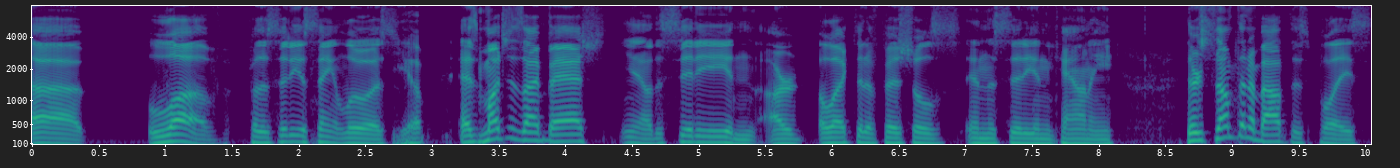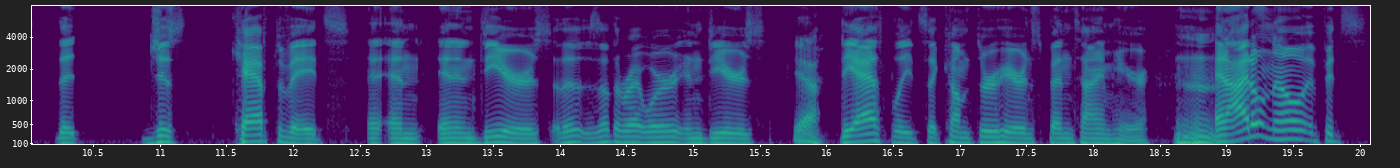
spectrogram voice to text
uh, love for the city of St. Louis Yep. as much as I bash, you know, the city and our elected officials in the city and the county, there's something about this place that just captivates and and, and endears. Is that the right word? Endears Yeah. the athletes that come through here and spend time here. Mhm. And I don't know if it's.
